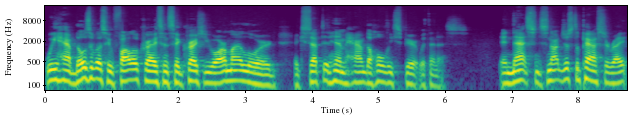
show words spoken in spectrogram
we have, those of us who follow Christ and said, Christ, you are my Lord, accepted him, have the Holy Spirit within us. And that's, it's not just the pastor, right?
